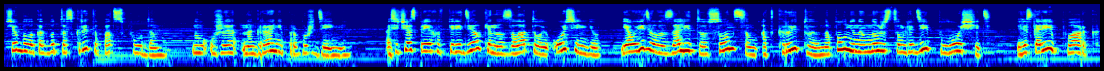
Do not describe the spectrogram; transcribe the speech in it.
Все было как будто скрыто под спудом, но уже на грани пробуждения. А сейчас, приехав в Переделкино с золотой осенью, я увидела залитую солнцем, открытую, наполненную множеством людей площадь, или скорее парк,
